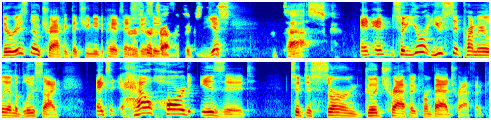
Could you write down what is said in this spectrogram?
there is no traffic that you need to pay attention There's to. no so, traffic it's yes task. And and so you're you sit primarily on the blue side. How hard is it to discern good traffic from bad traffic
